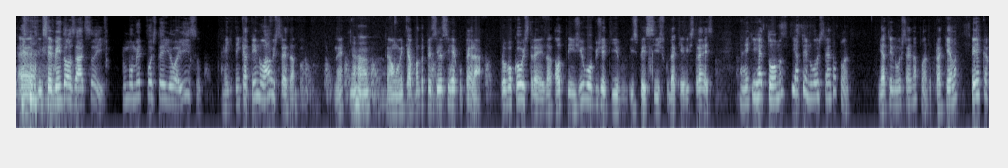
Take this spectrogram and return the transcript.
É, tem que ser bem dosado isso aí. No momento posterior a isso, a gente tem que atenuar o estresse da planta, né? Uhum. Então é um momento que a planta precisa se recuperar. Provocou o estresse, atingiu o objetivo específico daquele estresse, a gente retoma e atenua o estresse da planta. E atenua o estresse da planta, para que ela perca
